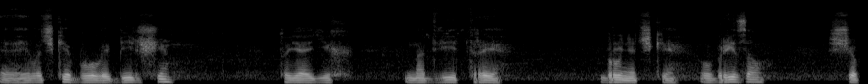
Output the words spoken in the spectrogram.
Е, Гілочки були більші, то я їх на 2-3 брунячки обрізав, щоб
